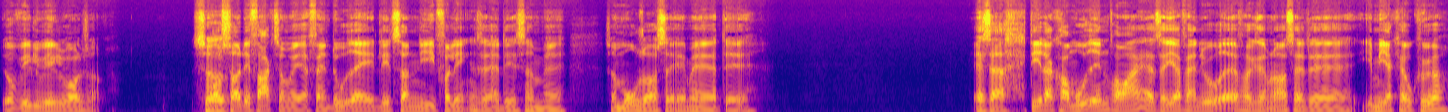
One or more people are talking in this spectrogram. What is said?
Det var virkelig, virkelig voldsomt. Så. Og så er det faktum, at jeg fandt ud af, lidt sådan i forlængelse af det, som, øh, som Mose også sagde med, at øh, altså, det der kom ud inden fra mig, altså jeg fandt jo ud af for eksempel også, at øh, jamen, jeg kan jo køre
